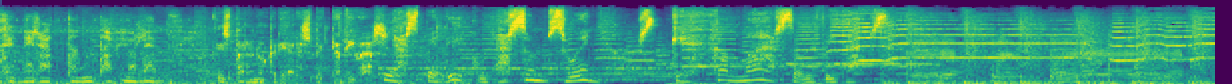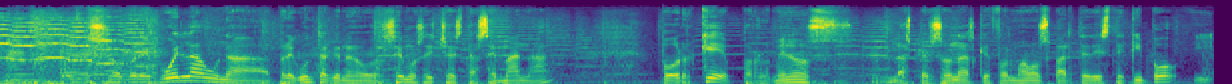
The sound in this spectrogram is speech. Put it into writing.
genera tanta violencia. Es para no crear expectativas. Las películas son sueños que jamás olvidas. Sobrevuela una pregunta que nos hemos hecho esta semana. ¿Por qué, por lo menos las personas que formamos parte de este equipo, y,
